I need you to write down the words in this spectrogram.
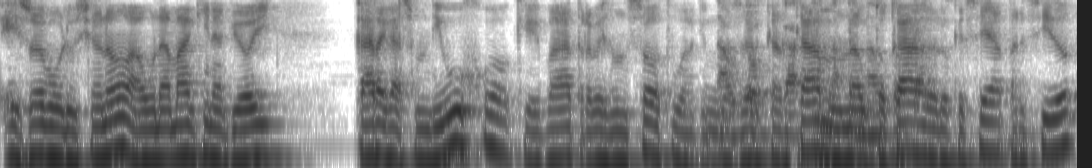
Eso evolucionó a una máquina que hoy cargas un dibujo que va a través de un software que puede ser CAD-CAM, un, AutoCAD o lo que sea parecido.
